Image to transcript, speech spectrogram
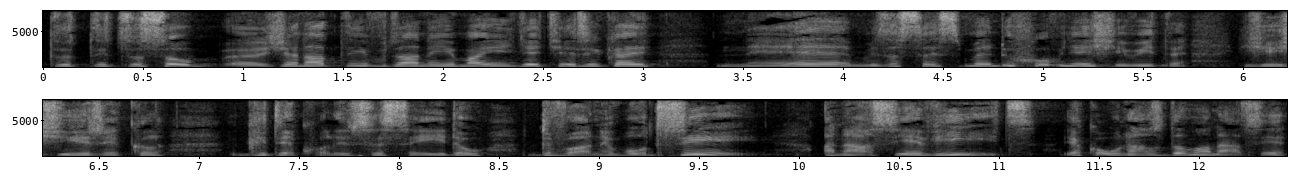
ty, ty, co jsou eh, ženatý, vdaný, mají děti, říkají, ne, my zase jsme duchovnější. Víte, Ježíš řekl, kdekoliv se sejdou dva nebo tři. A nás je víc, jako u nás doma, nás je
